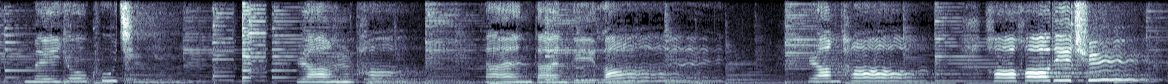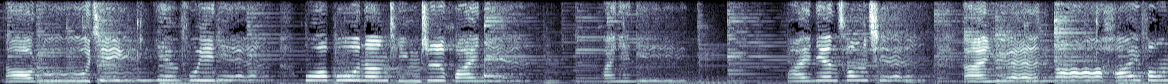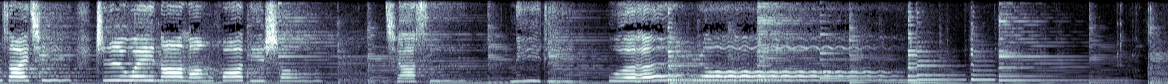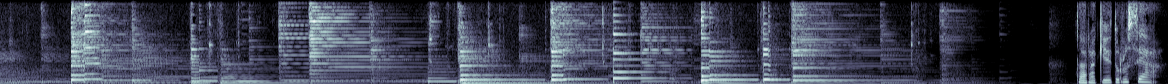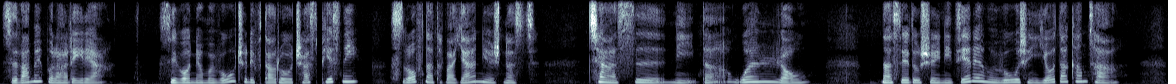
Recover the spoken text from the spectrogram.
没有哭泣，让它淡淡地来，让它好好地去。到如今，年复一年，我不能停止怀念，怀念你，怀念从前。但愿那海风再起，只为那浪花的手，恰似你的温柔。Дорогие друзья, с вами была Лилия. Сегодня мы выучили вторую часть песни Словно твоя нежность». На следующей неделе мы выучим ее до конца.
